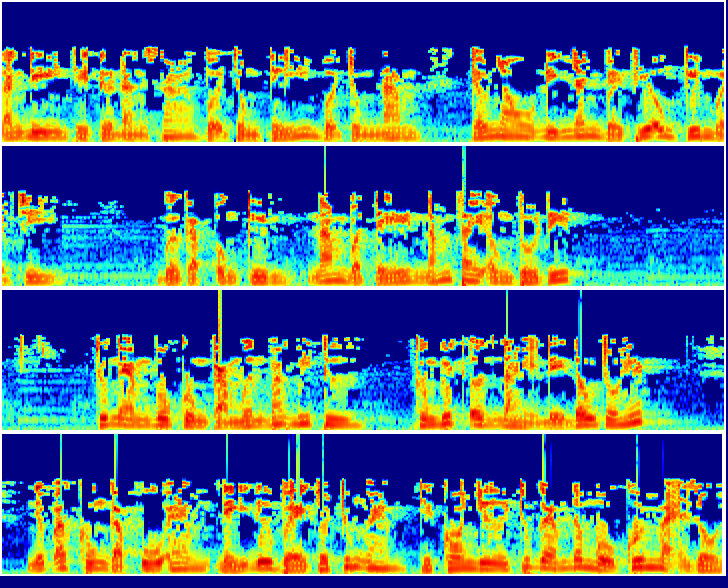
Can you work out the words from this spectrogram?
Đang đi thì từ đằng xa vợ chồng Tý, vợ chồng Nam kéo nhau đi nhanh về phía ông Kim và Chi. Vừa gặp ông Kim, Nam và Tế nắm tay ông rối rít. Chúng em vô cùng cảm ơn bác Bí Thư. Không biết ơn này để đâu cho hết. Nếu bác không gặp u em để đưa về cho chúng em, Thì coi như chúng em đã mồ côi mẹ rồi.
